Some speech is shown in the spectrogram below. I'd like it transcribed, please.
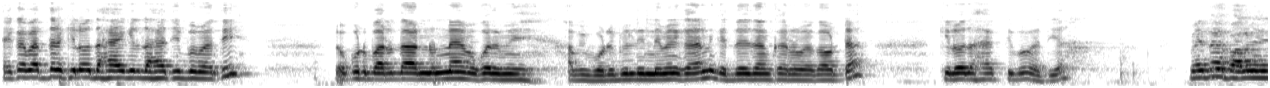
එක පැත්තර කිලෝ දහයකිල් දහ තිබ ඇති. ලොකුට බරදාන්න ඔන්න මොකද මේ අපි බොඩි බිල්ඩින් නෙමෙයි කරන්න. ගෙද දන් කරන එකවට කිලෝ දහයක් තිබ ඇතිය මෙත පළවෙනි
